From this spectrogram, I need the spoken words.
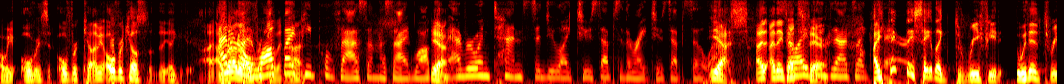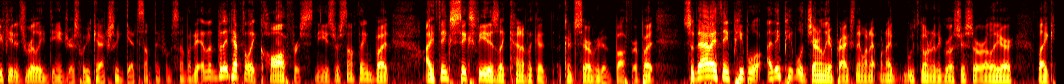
are we over? Is it overkill? I mean, overkill's like I, I don't know. rather I walk by not. people fast on the sidewalk, Yeah. and everyone tends to do like two steps to the right, two steps to the left. Yes, I, I think So that's I fair. think that's, like, I fair. think they say like three feet within three feet it's really dangerous, where you could actually get something from somebody, and but they'd have to like cough or sneeze or something. But I think six feet is like kind of like a, a conservative buffer. But so that I think people, I think people generally are practicing. When I when I was going to the grocery store earlier, like.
